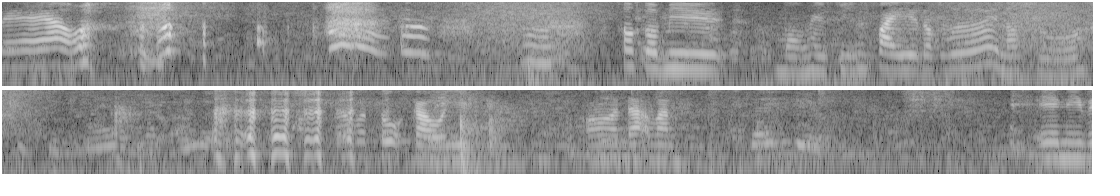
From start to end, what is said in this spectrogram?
แล้วเขาก็มี มองให้ฟิงไฟอยู่ดอกเว้ยเนาะสูแล้วก็โต๊ะเก่าอีก อ๋อ ดะวัน เอนี่เบ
